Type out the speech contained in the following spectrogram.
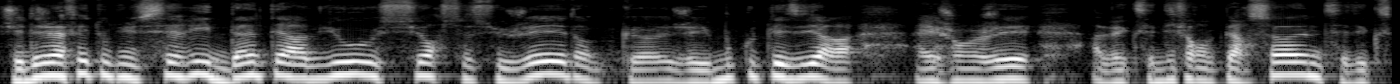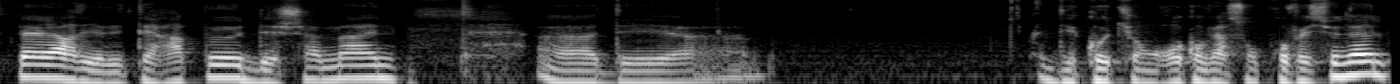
J'ai déjà fait toute une série d'interviews sur ce sujet, donc euh, j'ai eu beaucoup de plaisir à, échanger avec ces différentes personnes, ces experts, il y a des thérapeutes, des chamans, euh, des, euh, des coachs en reconversion professionnelle,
